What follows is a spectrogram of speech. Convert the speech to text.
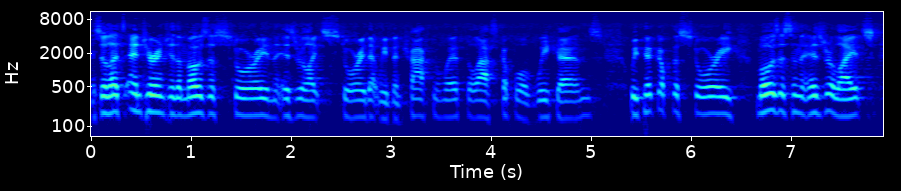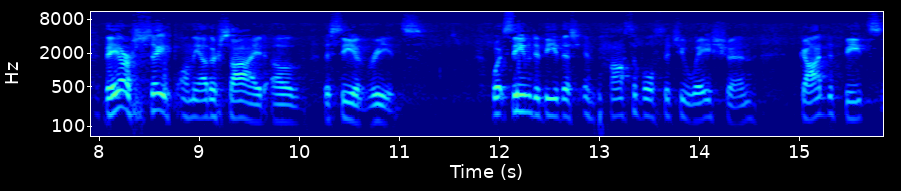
And so let's enter into the Moses story and the Israelite story that we've been tracking with the last couple of weekends. We pick up the story Moses and the Israelites, they are safe on the other side of the Sea of Reeds. What seemed to be this impossible situation, God defeats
